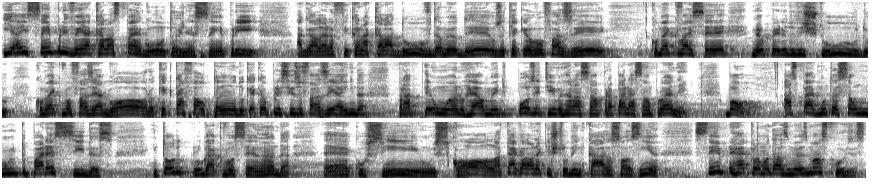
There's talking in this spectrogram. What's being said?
E aí sempre vem aquelas perguntas, né? Sempre a galera fica naquela dúvida: meu Deus, o que é que eu vou fazer? Como é que vai ser meu período de estudo? Como é que vou fazer agora? O que é está faltando? O que é que eu preciso fazer ainda para ter um ano realmente positivo em relação à preparação para o Enem? Bom, as perguntas são muito parecidas. Em todo lugar que você anda, é, cursinho, escola, até a galera que estuda em casa sozinha, sempre reclama das mesmas coisas.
